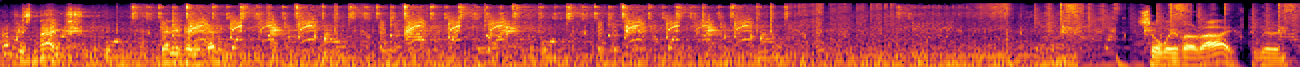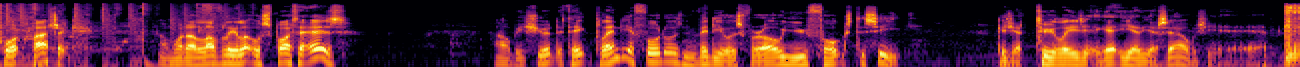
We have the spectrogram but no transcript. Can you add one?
Not just nice, very, very, very nice. So we've arrived. We're in Port Patrick. And what a lovely little spot it is. I'll be sure to take plenty of photos and videos for all you folks to see. Because you're too lazy to get here yourselves, yeah.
